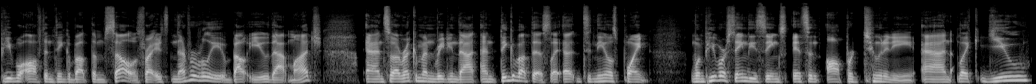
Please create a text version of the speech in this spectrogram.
people often think about themselves, right? It's never really about you that much. And so I recommend reading that and think about this. Like uh, to Neil's point, when people are saying these things, it's an opportunity. And like you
